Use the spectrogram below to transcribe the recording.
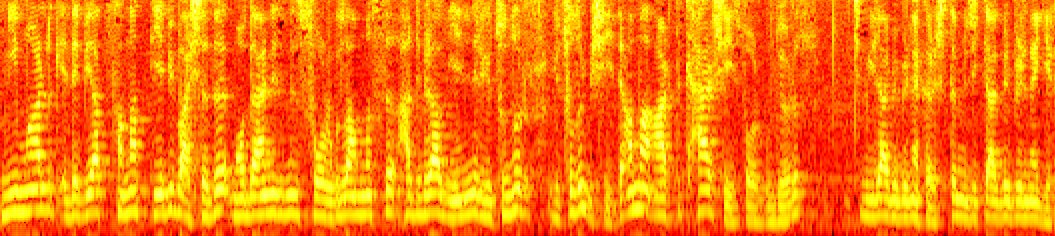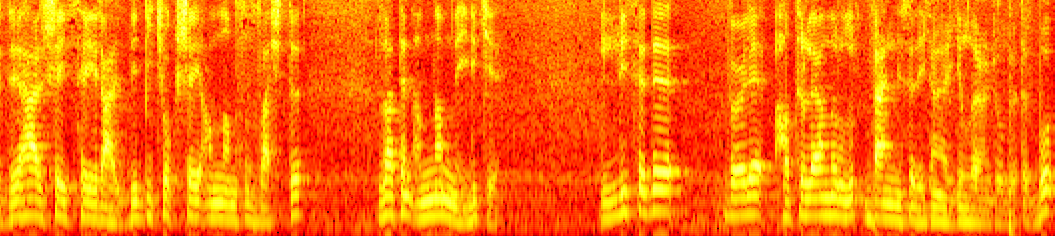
mimarlık, edebiyat, sanat diye bir başladı. Modernizmin sorgulanması hadi biraz yenilir, yutulur, yutulur bir şeydi ama artık her şeyi sorguluyoruz çizgiler birbirine karıştı, müzikler birbirine girdi, her şey seyreldi, birçok şey anlamsızlaştı. Zaten anlam neydi ki? Lisede böyle hatırlayanlar olur. Ben lisedeyken yıllar önce oluyor tabii bu.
